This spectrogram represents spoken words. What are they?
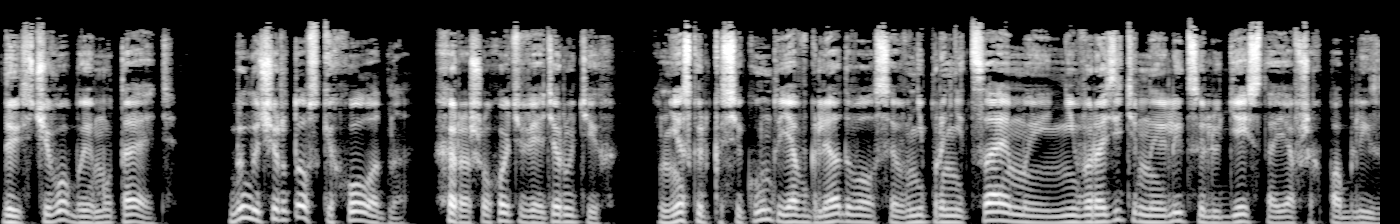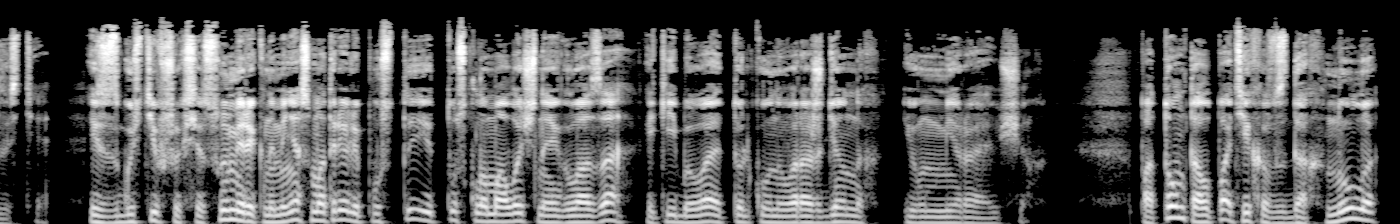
Да из чего бы ему таять? Было чертовски холодно. Хорошо, хоть ветер утих. Несколько секунд я вглядывался в непроницаемые, невыразительные лица людей, стоявших поблизости. Из сгустившихся сумерек на меня смотрели пустые, тускло-молочные глаза, какие бывают только у новорожденных и умирающих. Потом толпа тихо вздохнула,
